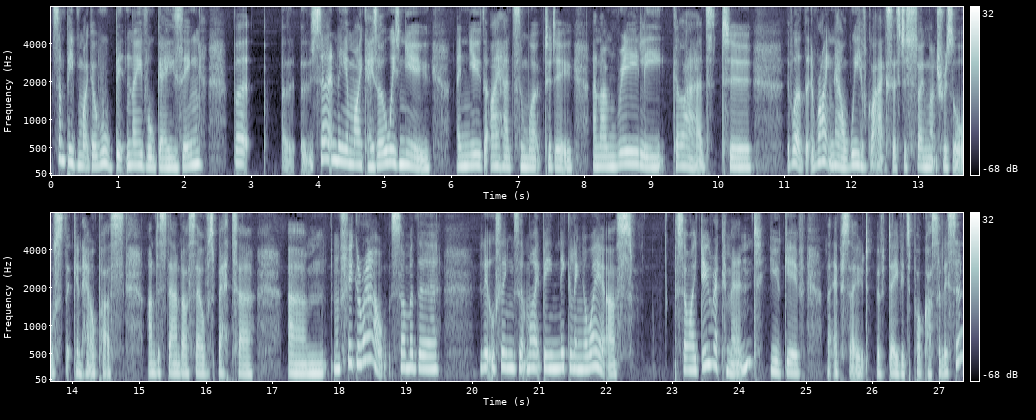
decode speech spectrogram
some people might go, oh, bit navel gazing, but certainly in my case, I always knew I knew that I had some work to do, and I'm really glad to. Well, right now we have got access to so much resource that can help us understand ourselves better um, and figure out some of the little things that might be niggling away at us. So I do recommend you give that episode of David's podcast a listen.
